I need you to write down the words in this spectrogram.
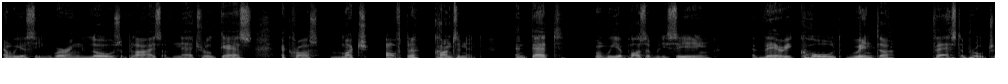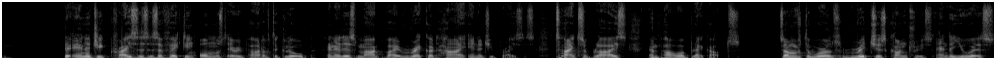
and we are seeing worrying low supplies of natural gas across much of the continent. And that when we are possibly seeing a very cold winter fast approaching. The energy crisis is affecting almost every part of the globe, and it is marked by record high energy prices, tight supplies, and power blackouts. Some of the world's richest countries and the US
